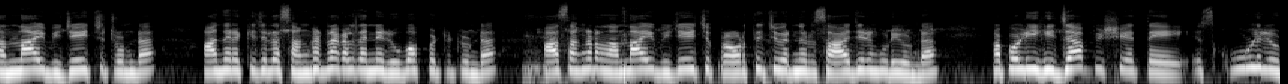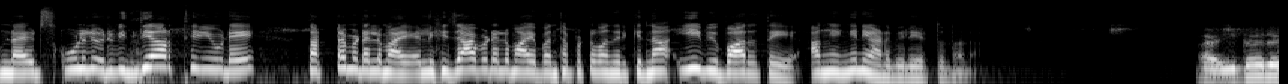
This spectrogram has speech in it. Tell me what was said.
നന്നായി വിജയിച്ചിട്ടുണ്ട്. ആ നിലയ്ക്ക് ചില സംഘടനകൾ തന്നെ രൂപപ്പെട്ടിട്ടുണ്ട്. ആ സംഘടന നന്നായി വിജയിച്ച് പ്രവർത്തിച്ചു വരുന്ന ഒരു സാഹചര്യം കൂടിയുണ്ട്. അപ്പോൾ ഈ ഹിജാബ് വിഷയത്തെ സ്കൂളിലുണ്ടായ സ്കൂളിൽ ഒരു വിദ്യാർത്ഥിനിയുടെ തട്ടമിടലുമായി അല്ലെങ്കിൽ ഹിജാബ് ഇടലുമായി ബന്ധപ്പെട്ട് വന്നിരിക്കുന്ന ഈ വിവാദത്തെ അങ്ങ് എങ്ങനെയാണ് വിലയിരുത്തുന്നത്? ഇതൊരു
